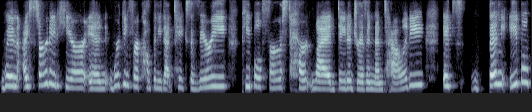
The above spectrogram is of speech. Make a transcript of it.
when I started here and working for a company that takes a very people first, heart led, data driven mentality, it's been able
